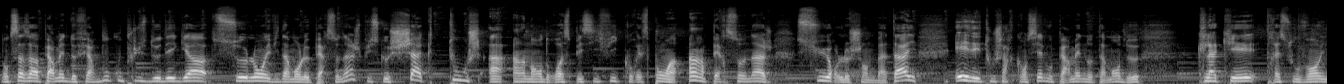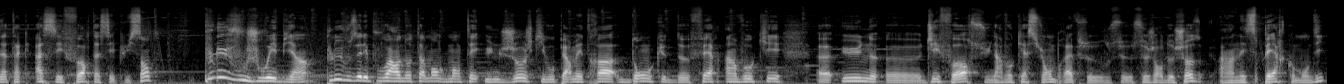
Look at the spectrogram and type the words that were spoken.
donc ça, ça va permettre de faire beaucoup plus de dégâts selon évidemment le personnage, puisque chaque touche à un endroit spécifique correspond à un personnage sur le champ de bataille, et les touches arc-en-ciel vous permettent notamment de claquer très souvent une attaque assez forte, assez puissante plus vous jouez bien, plus vous allez pouvoir notamment augmenter une jauge qui vous permettra donc de faire invoquer euh, une euh, J-Force, une invocation, bref, ce, genre de choses, un espère comme on dit.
